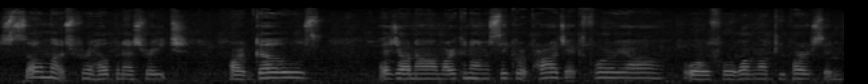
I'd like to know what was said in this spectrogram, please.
so much for helping us reach our goals. As y'all know, I'm working on a secret project for y'all. Well, for one lucky person,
